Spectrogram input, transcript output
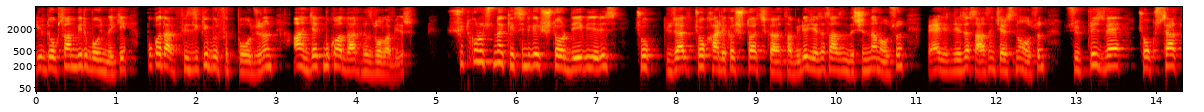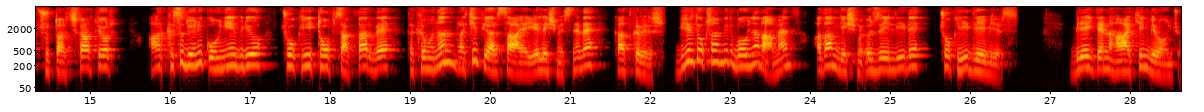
1.91 boyundaki bu kadar fizikli bir futbolcunun ancak bu kadar hızlı olabilir. Şut konusunda kesinlikle şutör diyebiliriz. Çok güzel, çok harika şutlar çıkartabiliyor. Ceza sahasının dışından olsun veya ceza sahasının içerisinde olsun. Sürpriz ve çok sert şutlar çıkartıyor. Arkası dönük oynayabiliyor. Çok iyi top saklar ve takımının rakip yarı sahaya yerleşmesine de katkı verir. 1.91 boyuna rağmen adam geçme özelliği de çok iyi diyebiliriz. Bileklerine hakim bir oyuncu.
